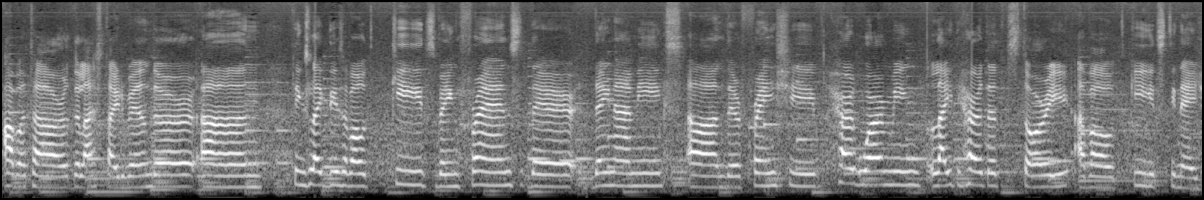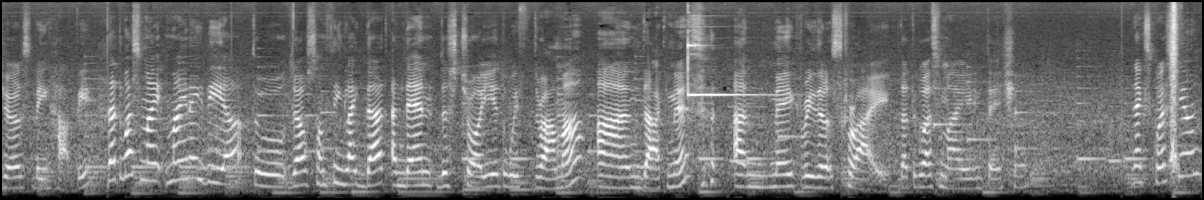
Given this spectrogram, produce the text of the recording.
Avatar, The Last Airbender, and things like this about kids being friends, their dynamics, and their friendship, heartwarming, light-hearted story about kids, teenagers being happy. That was my main idea to draw something like that and then destroy it with drama and darkness and make readers cry. That was my intention. Next question.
